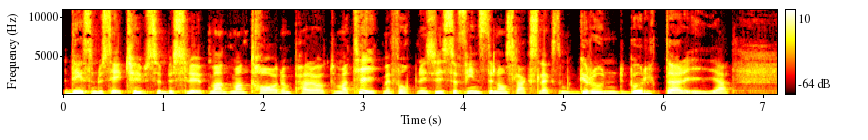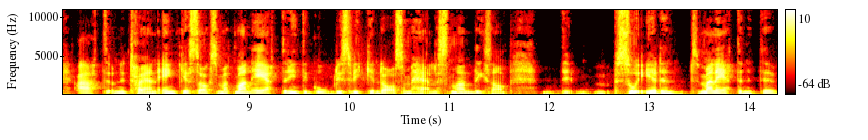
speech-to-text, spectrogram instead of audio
det är som du säger, tusen beslut, man, man tar dem per automatik, men förhoppningsvis så finns det någon slags liksom, grundbultar i att, att, och nu tar jag en enkel sak som att man äter inte godis vilken dag som helst, man liksom, så är det, man äter inte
